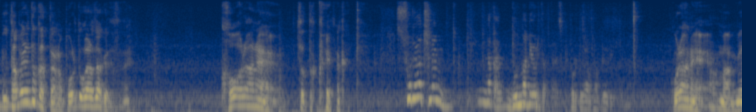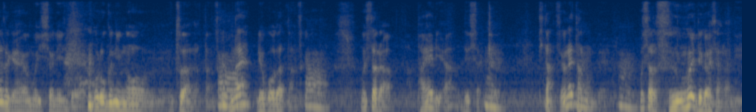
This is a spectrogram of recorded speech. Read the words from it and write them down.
僕食べれなかったのはポルトガルだけですね。これはねちょっと食えなかった。それはちなみになんかどんな料理だったんですか？ポルトガルの料理っていうのはこれはね、うん。まあ宮崎駿も一緒にいて 56人のツアーだったんですけどね、旅行だったんですけど、そしたらパエリアでしたっけ、うん。来たんですよね頼んで、うん。そしたらすんごいでかい皿に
